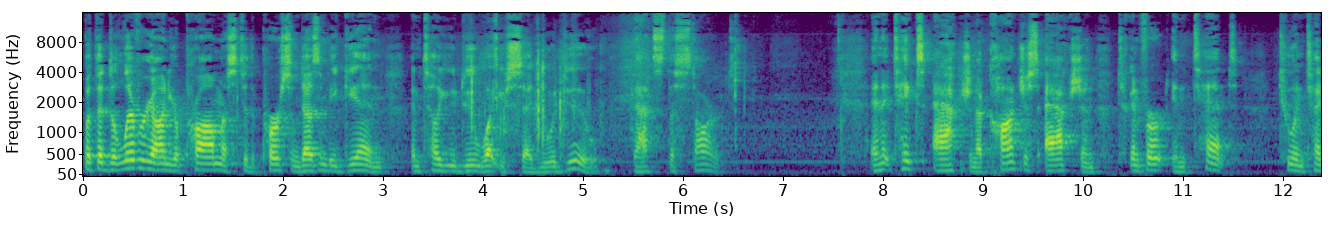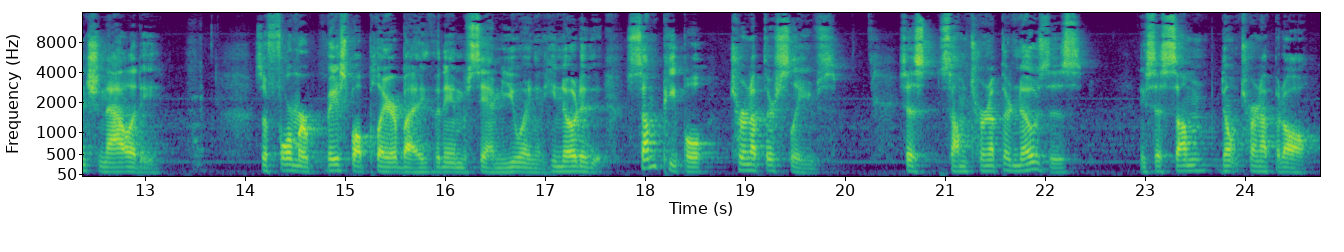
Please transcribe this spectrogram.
But the delivery on your promise to the person doesn't begin until you do what you said you would do. That's the start. And it takes action, a conscious action, to convert intent to intentionality. It's a former baseball player by the name of Sam Ewing, and he noted that some people turn up their sleeves. He says some turn up their noses. He says some don't turn up at all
